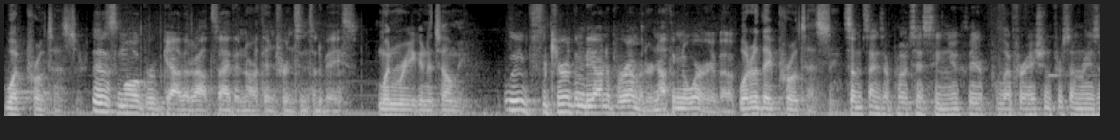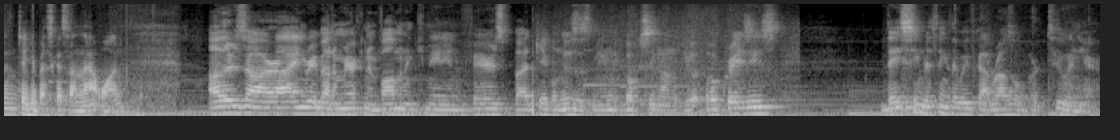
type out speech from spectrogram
What protesters? There's a small group gathered outside the north entrance into the base. When were you going to tell me? We've secured them beyond the perimeter, nothing to worry about. What are they protesting? Some signs are protesting nuclear proliferation for some reason. Take your best guess on that one. Others are uh, angry about American involvement in Canadian affairs, but cable news is mainly focusing on the UFO crazies. They seem to think that we've got Roswell Part 2 in here.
